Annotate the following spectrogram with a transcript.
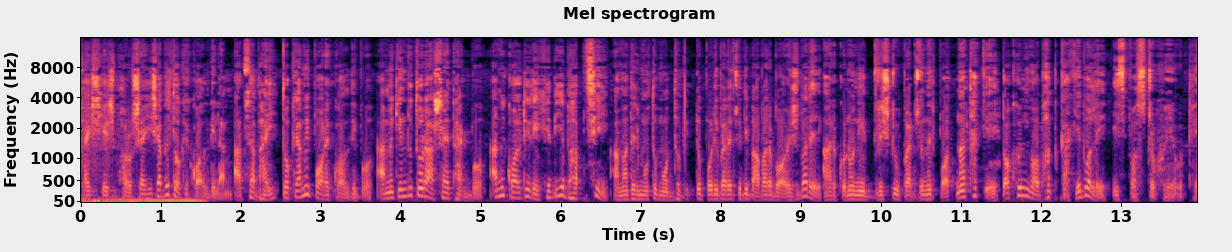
তাই শেষ ভরসা হিসাবে তোকে কল দিলাম। আচ্ছা ভাই, তোকে আমি পরে কল দিব। আমি কিন্তু তোর আশায় থাকব। আমি কলটি রেখে দিয়ে ভাবছি, আমাদের মতো মধ্যবিত্ত পরিবারে যদি বাবার বয়স বাড়ে আর কোনো নির্দিষ্ট উপার্জনের পথ না থাকে, তখনই অভাব কাকে বলে স্পষ্ট হয়ে ওঠে।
